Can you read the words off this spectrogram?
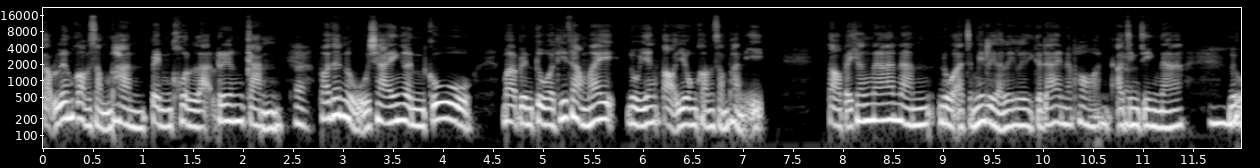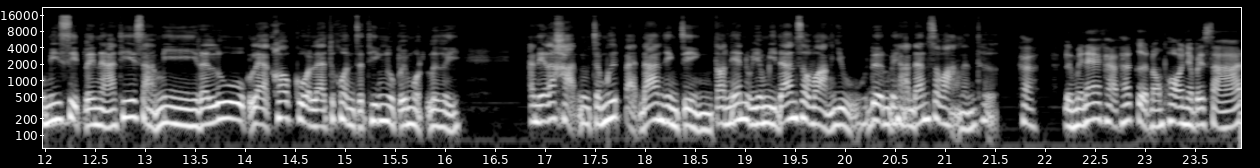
กับเรื่องความสัมพันธ์เป็นคนละเรื่องกันค่ะเพราะถ้าหนูใช้เงินกู้ มาเป็นตัวที่ทำให้หนูยังต่อยงความสัมพันธ์อีก ต่อไปข้างหน้านั้น หนูอาจจะไม่เหลืออะไรเลยก็ได้นะพรเอาจริง ๆ นะ หนูมีสิทธิ์เลยนะที่สามีและลูกและครอบครัวและทุกคนจะทิ้งหนูไปหมดเลย อันนี้ละค่ะหนูจะมืดแปดด้านจริง ๆ ตอนนี้หนูยังมีด้านสว่างอยู่ เดินไปหาด้านสว่างนั้นเถอะค่ะ หรือไม่แน่ค่ะ ถ้าเกิดน้องพรยังไปสาร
